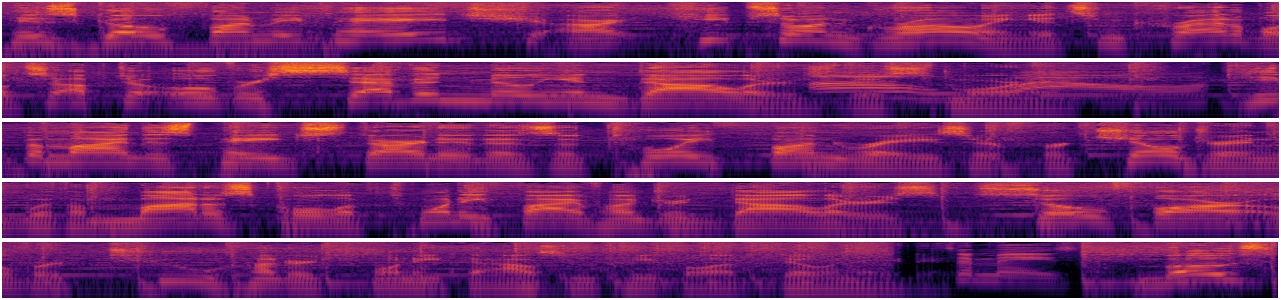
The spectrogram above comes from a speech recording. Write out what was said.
His GoFundMe page right, keeps on growing. It's incredible. It's up to over $7 million this Oh, morning. wow. Keep in mind, this page started as a toy fundraiser for children with a modest goal of $2,500. So far, over 220,000 people have donated. It's amazing. Most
